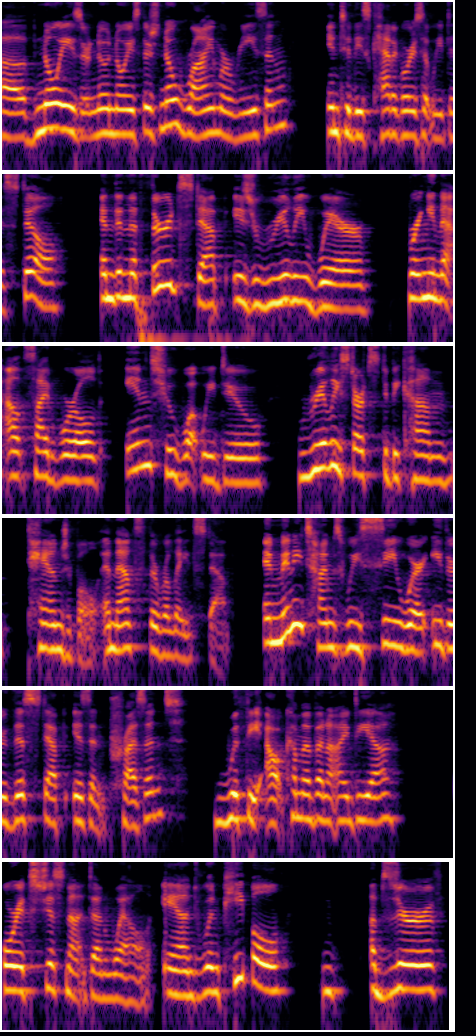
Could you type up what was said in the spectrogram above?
of noise or no noise. There's no rhyme or reason into these categories that we distill. And then the third step is really where bringing the outside world into what we do really starts to become tangible. And that's the relate step. And many times we see where either this step isn't present with the outcome of an idea or it's just not done well. And when people observe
